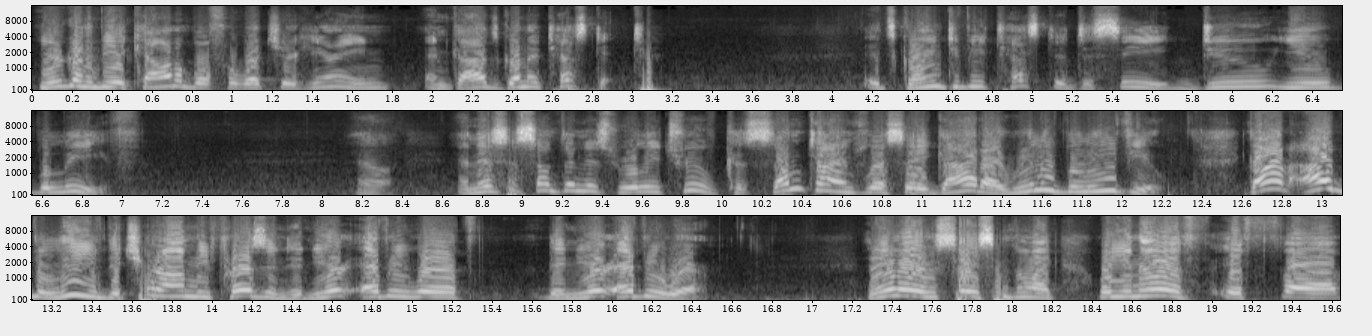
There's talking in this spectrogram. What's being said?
you're going to be accountable for what you're hearing, and God's going to test it. It's going to be tested to see do you believe? Know, and this is something that's really true because sometimes we'll say, God, I really believe you. God, I believe that you're omnipresent and you're everywhere, then you're everywhere. And then we'll say something like, well, you know, if, if uh,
